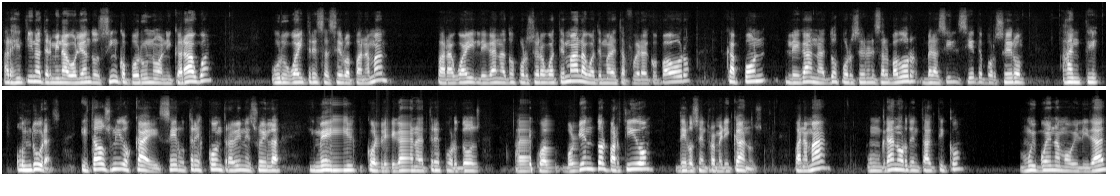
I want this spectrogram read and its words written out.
Argentina termina goleando 5 por 1 a Nicaragua, Uruguay 3 a 0 a Panamá, Paraguay le gana 2 por 0 a Guatemala, Guatemala está fuera de Copa Oro, Japón le gana 2 por 0 a El Salvador, Brasil 7 por 0 ante Honduras. Estados Unidos cae 0-3 contra Venezuela y México le gana 3 por 2 a Ecuador. Volviendo al partido de los centroamericanos. Panamá, un gran orden táctico, muy buena movilidad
